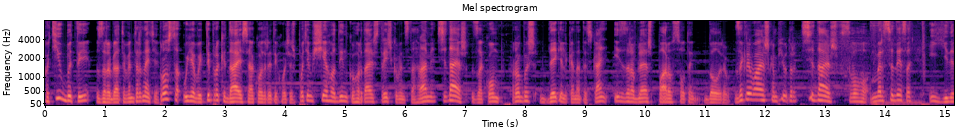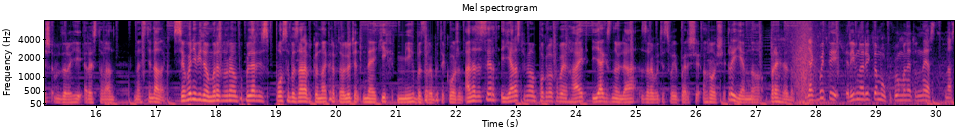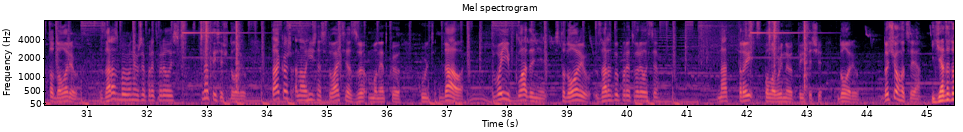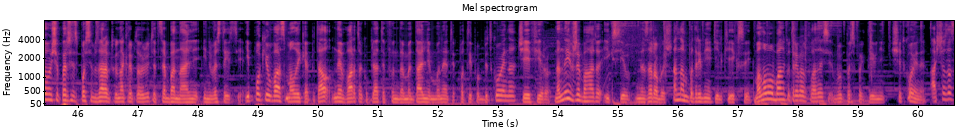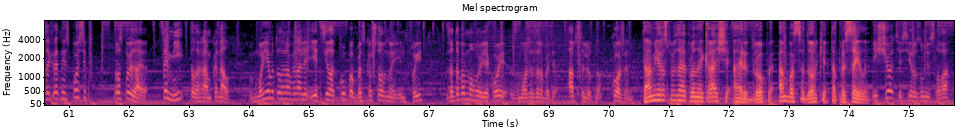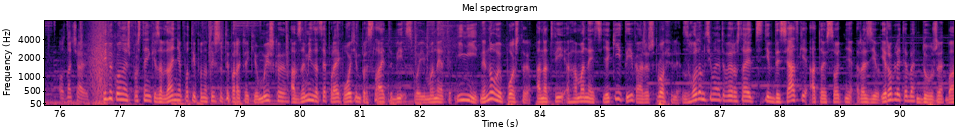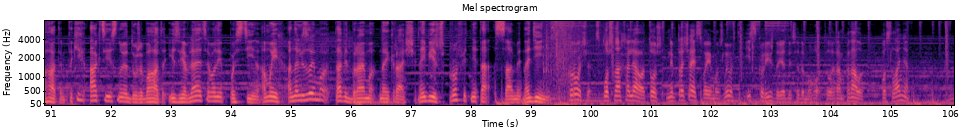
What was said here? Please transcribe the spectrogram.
Хотів би ти заробляти в інтернеті. Просто уяви, ти прокидаєшся, а котрий ти хочеш, потім ще годинку гортаєш стрічку в інстаграмі, сідаєш за комп, робиш декілька натискань і заробляєш пару сотень доларів. Закриваєш комп'ютер, сідаєш в свого мерседеса і їдеш в дорогий ресторан на сніданок. Сьогодні відео ми розберемо популярні способи заробітку на криптовалюті, на яких міг би заробити кожен. А на десерт я розповім вам покроковий гайд, як з нуля заробити свої перші гроші. Приємного перегляду. Якби ти рівно рік тому купив монету Nest на 100 доларів, зараз би вони вже перетворились на 1000 доларів. Також аналогічна ситуація з монеткою Культ DAO. Твої вкладені 100 доларів зараз би перетворилися на 3,5 тисячі доларів. До чого це я? Я до того, що перший спосіб заробітку на криптовалюті це банальні інвестиції. І поки у вас малий капітал, не варто купляти фундаментальні монети по типу біткоїна чи ефіру. На них вже багато іксів не заробиш, а нам потрібні тільки ікси. Малому банку треба вкладатися в перспективні щиткоїни. А що за секретний спосіб? Розповідаю. Це мій телеграм-канал. В моєму телеграм-каналі є ціла купа безкоштовної інфи, за допомогою якої зможе заробити абсолютно кожен. Там я розповідаю про найкращі аірдропи, амбасадорки та пресейли. І що ці всі розумні слова означають? Ти виконуєш простенькі завдання по типу натиснути пару кліків мишкою, а взамін за це проект потім присилає тобі свої монети. І ні, не новою поштою, а на твій гаманець, який ти вкажеш в профілі. Згодом ці монети виростають в ціні в десятки, а то й сотні разів, і роблять тебе дуже багатим. Таких акцій існує дуже багато, і з'являються вони постійно. А ми їх аналізуємо та відбираємо найкраще, найбільш профітні та самі надійні. Коротше, сплошна халява, тож не втрачай свої можливості і скоріш доєднуйся до мого телеграм-каналу. Посилання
